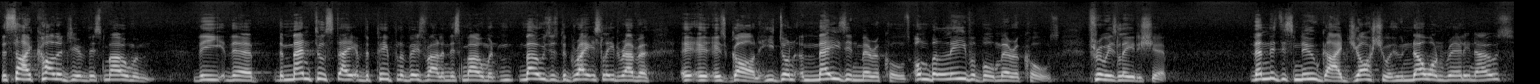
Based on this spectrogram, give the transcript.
the psychology of this moment, the, the, the mental state of the people of Israel in this moment. Moses, the greatest leader ever, is gone. He's done amazing miracles, unbelievable miracles through his leadership. Then there's this new guy, Joshua, who no one really knows.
